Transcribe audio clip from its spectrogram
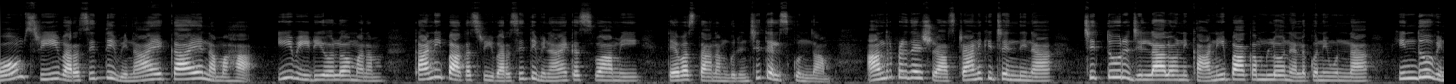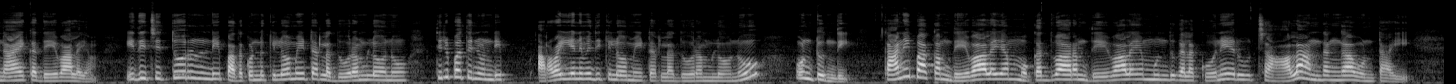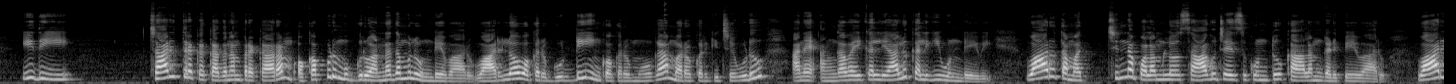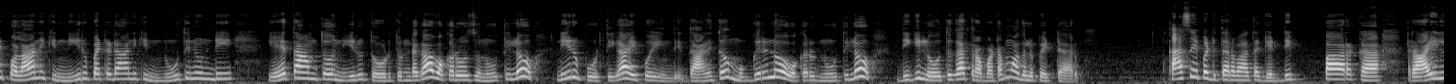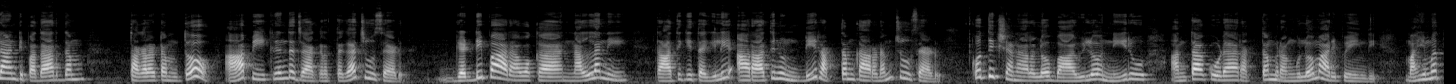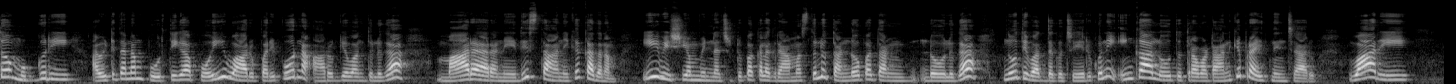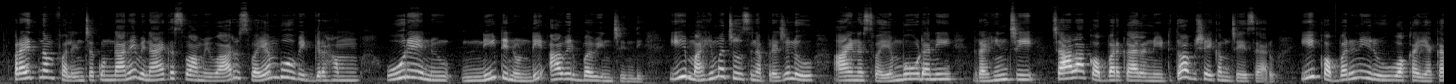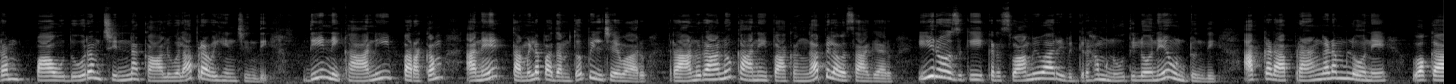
ఓం శ్రీ వరసిద్ధి వినాయకాయ నమ. ఈ వీడియోలో మనం కాణిపాక శ్రీ వరసిద్ధి వినాయక స్వామి దేవస్థానం గురించి తెలుసుకుందాం. ఆంధ్రప్రదేశ్ రాష్ట్రానికి చెందిన చిత్తూరు జిల్లాలోని కాణిపాకంలో నెలకొని ఉన్న హిందూ వినాయక దేవాలయం. ఇది చిత్తూరు నుండి పదకొండు కిలోమీటర్ల దూరంలోనూ తిరుపతి నుండి అరవై ఎనిమిది కిలోమీటర్ల దూరంలోనూ ఉంటుంది. కాణిపాకం దేవాలయం ముఖద్వారం దేవాలయం ముందు గల కోనేరు చాలా అందంగా ఉంటాయి. ఇది చారిత్రక కథనం ప్రకారం ఒకప్పుడు ముగ్గురు అన్నదమ్ములు ఉండేవారు. వారిలో ఒకరు గుడ్డి ఇంకొకరు మూగ మరొకరికి చెవుడు అనే అంగవైకల్యాలు కలిగి ఉండేవి. వారు తమ చిన్న పొలంలో సాగు చేసుకుంటూ కాలం గడిపేవారు. వారి పొలానికి నీరు పెట్టడానికి నూతి నుండి ఏతాంతో నీరు తోడుతుండగా ఒకరోజు నూతిలో నీరు పూర్తిగా అయిపోయింది. దానితో ముగ్గురిలో ఒకరు నూతిలో దిగి లోతుగా త్రవ్వటం మొదలుపెట్టారు. కాసేపటి తర్వాత గడ్డిపారక రాయి లాంటి పదార్థం తగలటంతో ఆ పీక్రింద జాగ్రత్తగా చూశాడు. గడ్డిపార ఒక నల్లని రాతికి తగిలి ఆ రాతి నుండి రక్తం కారడం చూశాడు. కొద్ది క్షణాలలో బావిలో నీరు అంతా కూడా రక్తం రంగులో మారిపోయింది. మహిమతో ముగ్గురి అవిటితనం పూర్తిగా పోయి వారు పరిపూర్ణ ఆరోగ్యవంతులుగా మారారనేది స్థానిక కథనం. ఈ విషయం విన్న చుట్టుపక్కల గ్రామస్తులు తండోపతండోలుగా నూతి వద్దకు చేరుకుని ఇంకా లోతు త్రవ్వటానికి ప్రయత్నించారు. వారి ప్రయత్నం ఫలించకుండానే వినాయక స్వామి వారు స్వయంభూ విగ్రహం ఊరే నీటి నుండి ఆవిర్భవించింది. ఈ మహిమ చూసిన ప్రజలు ఆయన స్వయంభూడని గ్రహించి చాలా కొబ్బరికాయల నీటితో అభిషేకం చేశారు. ఈ కొబ్బరి నీరు ఒక ఎకరం పావు దూరం చిన్న కాలువలా ప్రవహించింది. దీన్ని కానీ పరకం అనే తమిళ పదంతో పిలిచేవారు. రాను రాను కాణిపాకంగా పిలవసాగారు. ఈ రోజుకి ఇక్కడ స్వామివారి విగ్రహం నూతిలోనే ఉంటుంది. అక్కడ ప్రాంగణంలోనే ఒక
